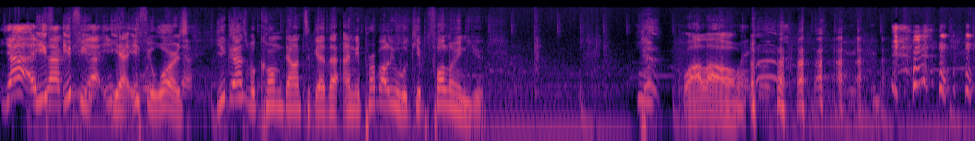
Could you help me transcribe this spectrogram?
Yeah, If, exactly. if he, yeah, yeah, if he was, yeah. you guys will come down together, and he probably will keep following you. Wow. Oh my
